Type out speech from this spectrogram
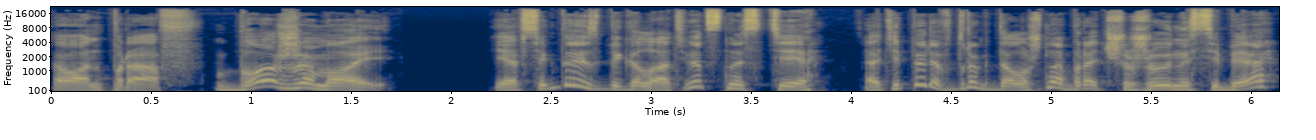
Он прав. Боже мой! Я всегда избегала ответственности, а теперь вдруг должна брать чужую на себя?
